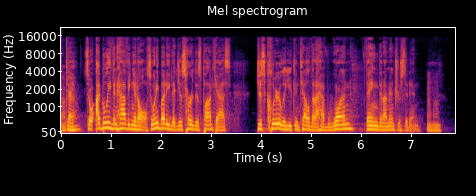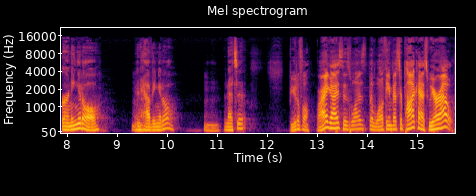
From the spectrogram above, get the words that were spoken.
Okay. So I believe in having it all. So anybody that just heard this podcast, just clearly you can tell that I have one thing that I'm interested in earning it all and mm-hmm. having it all. Mm-hmm. And that's it. Beautiful. All right, guys. This was the Wealthy Investor Podcast. We are out.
